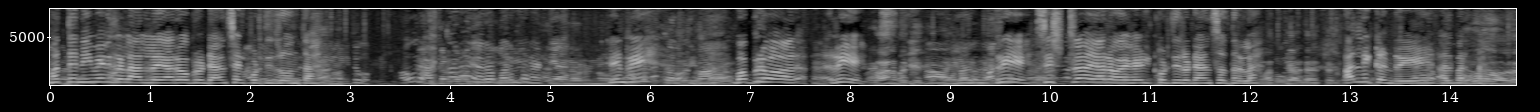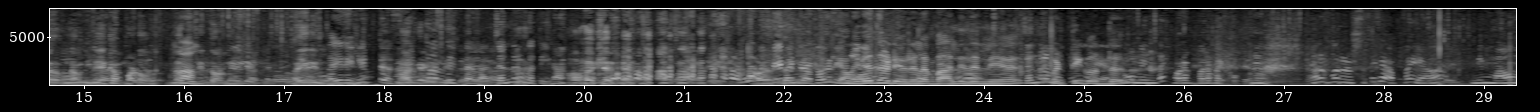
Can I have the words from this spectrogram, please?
ಮತ್ತೆ ನೀವ್ ಹೇಳಿದ್ರಲ್ಲ ಅಲ್ಲ ಯಾರೋ ಒಬ್ರು ಡ್ಯಾನ್ಸ್ ಹೇಳ್ಕೊಡ್ತಿದ್ರು ಅಂತ. ಏನ್ರಿ? ಒಬ್ರು ರೀ ರೀ ಸಿಸ್ಟ್ರ ಯಾರೋ ಹೇಳ್ಕೊಡ್ತಿದ್ರು ಡ್ಯಾನ್ಸ್ ಅಂದ್ರಲ್ಲ? ಅಲ್ಲಿ ಕಣ್ರಿ ಅಲ್ಲಿ ಬರ್ತಾರೆ ನಮ್ಗೆ ಮೇಕಪ್ ನೋಡಿ ಇವರೆಲ್ಲ ಬಾಲ್ಯದಲ್ಲಿ ಪಟ್ಟಿಗೆ ಹೊರಗೆ ಬರಬೇಕು. ಹೊರಗೆ ಬರೋ ಅಷ್ಟೊತ್ತಿಗೆ ಅಪ್ಪಯ್ಯ ನಿಮ್ಮ ಮಾವ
